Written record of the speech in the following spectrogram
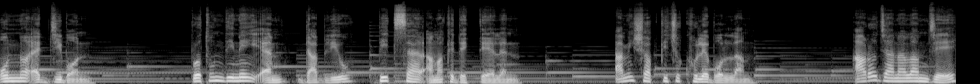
অন্য এক জীবন। প্রথম দিনেই এম, ডাব্লিউ, পিট স্যার আমাকে দেখতে এলেন। আমি সবকিছু খুলে বললাম। আরও জানালাম যে,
